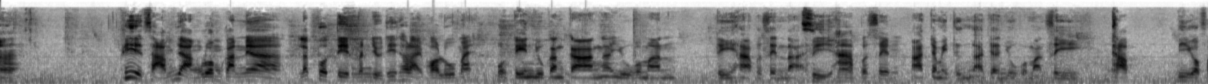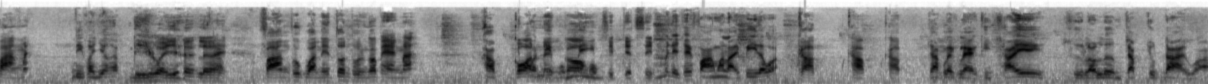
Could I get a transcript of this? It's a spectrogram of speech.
อ่าพี่สามอย่างรวมกันเนี่ยแล้วโปรตีนมันอยู่ที่เท่าไหร่พอรู้ไหมโปรตีนอยู่กลางๆฮะอยู่ประมาณตีห้าเปอร์เซ็นต์ได้ สี่ห้าเปอร์เซ็นต์อาจจะไม่ถึงอาจจะอยู่ประมาณสี่ครับ ดีกว่าฟางไหมดีกว่าเยอะครับ ดีกว่าเยอะเลย ครับ ฟางทุกวันนี้ต้นทุนก็แพงนะ ครับก้อนวัหนึ่งผมก็ไม่หกสิบเจ็ดสิบผมไม่ได้ใช้ฟางมาหลายปีแล้วอะครับ ครับครับจากแรก ๆ ที่ใช้คือเราเริ่มจับจุดได้ว่า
